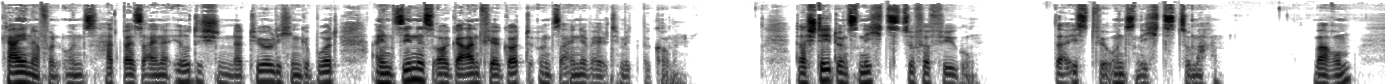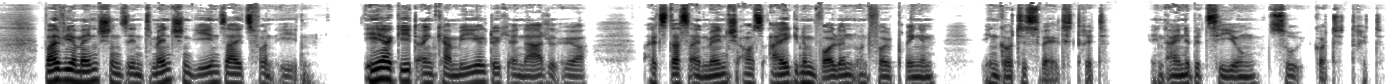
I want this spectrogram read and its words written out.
Keiner von uns hat bei seiner irdischen, natürlichen Geburt ein Sinnesorgan für Gott und seine Welt mitbekommen. Da steht uns nichts zur Verfügung. Da ist für uns nichts zu machen. Warum? Weil wir Menschen sind, Menschen jenseits von Eden. Eher geht ein Kamel durch ein Nadelöhr, als dass ein Mensch aus eigenem Wollen und Vollbringen in Gottes Welt tritt, in eine Beziehung zu Gott tritt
